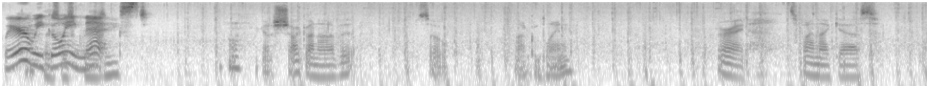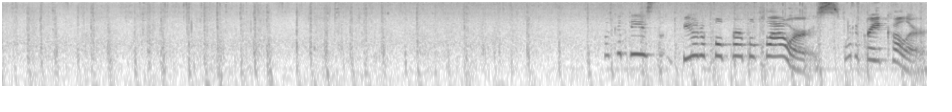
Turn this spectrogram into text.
Where are we place going next? Oh, well, I got a shotgun out of it, so not complaining. All right, let's find that gas. Look at these beautiful purple flowers. What a great color.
